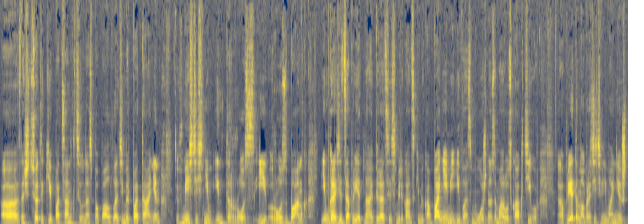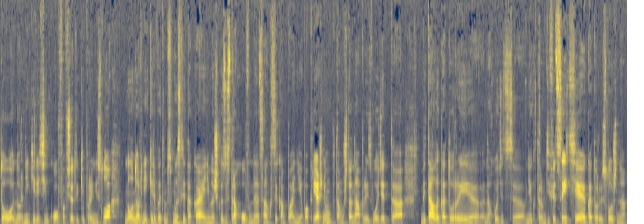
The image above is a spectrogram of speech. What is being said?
А, значит, все-таки под санкции у нас попал Владимир Потанин, вместе с ним Интеррос и Росбанк. Им грозит запрет на операции с американскими компаниями и, возможно, заморозка активов. А, при этом обратите внимание, что Норникель и Тинькоффа все-таки пронесло. Ну, Норникель в этом смысле такая немножко застрахованная от санкций компания по-прежнему, потому что она производит а, металлы, которые находятся в некотором дефиците, которые сложно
